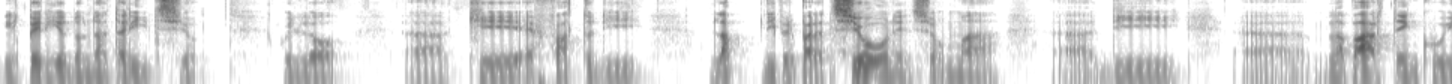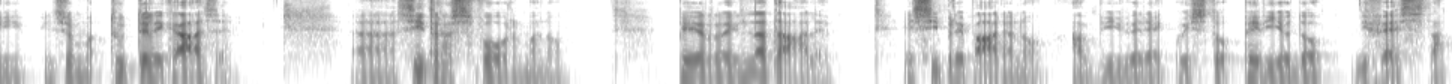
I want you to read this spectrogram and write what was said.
il periodo natalizio, quello uh, che è fatto di, la, di preparazione, insomma, uh, di uh, la parte in cui insomma, tutte le case si trasformano per il Natale e si preparano a vivere questo periodo di festa.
